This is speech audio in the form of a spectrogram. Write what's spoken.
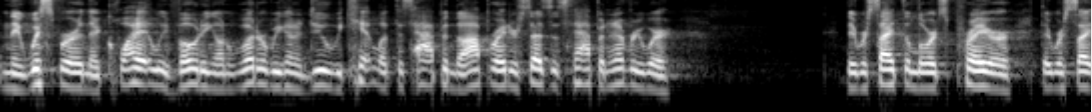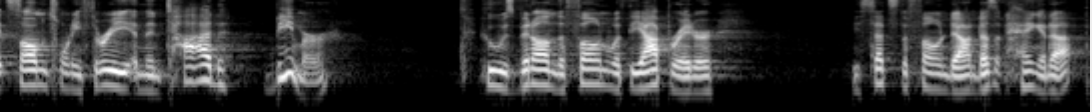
and they whisper and they're quietly voting on what are we going to do? We can't let this happen. The operator says it's happening everywhere. They recite the Lord's Prayer, they recite Psalm 23, and then Todd Beamer, who has been on the phone with the operator, he sets the phone down, doesn't hang it up,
